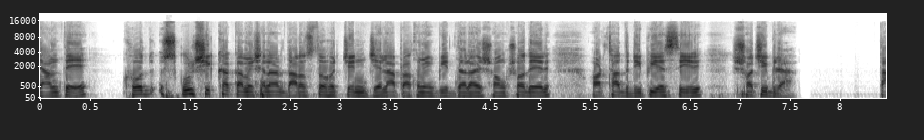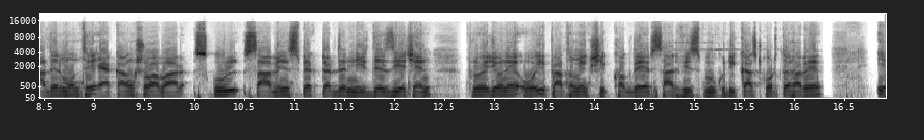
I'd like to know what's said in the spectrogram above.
জানতে খোদ স্কুল শিক্ষা কমিশনার দ্বারস্থ হচ্ছেন জেলা প্রাথমিক বিদ্যালয় সংসদের, অর্থাৎ ডিপিএসসির সচিবরা। তাদের মধ্যে একাংশ আবার স্কুল সাব ইন্সপেক্টরদের নির্দেশ দিয়েছেন, প্রয়োজনে ওই প্রাথমিক শিক্ষকদের সার্ভিস বুক রিকাস্ট করতে হবে। এ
